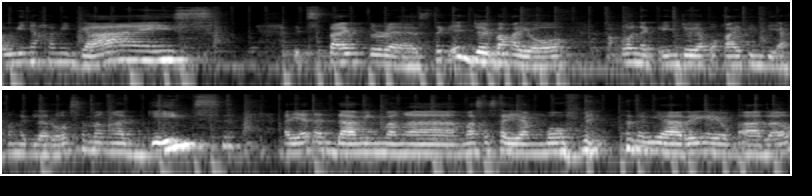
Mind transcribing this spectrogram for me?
Pauwi na kami, guys. It's time to rest. Nag-enjoy ba kayo? Ako, nag-enjoy ako kahit hindi ako naglaro sa mga games. Ayan, ang daming mga masasayang moment na nangyari ngayong araw.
